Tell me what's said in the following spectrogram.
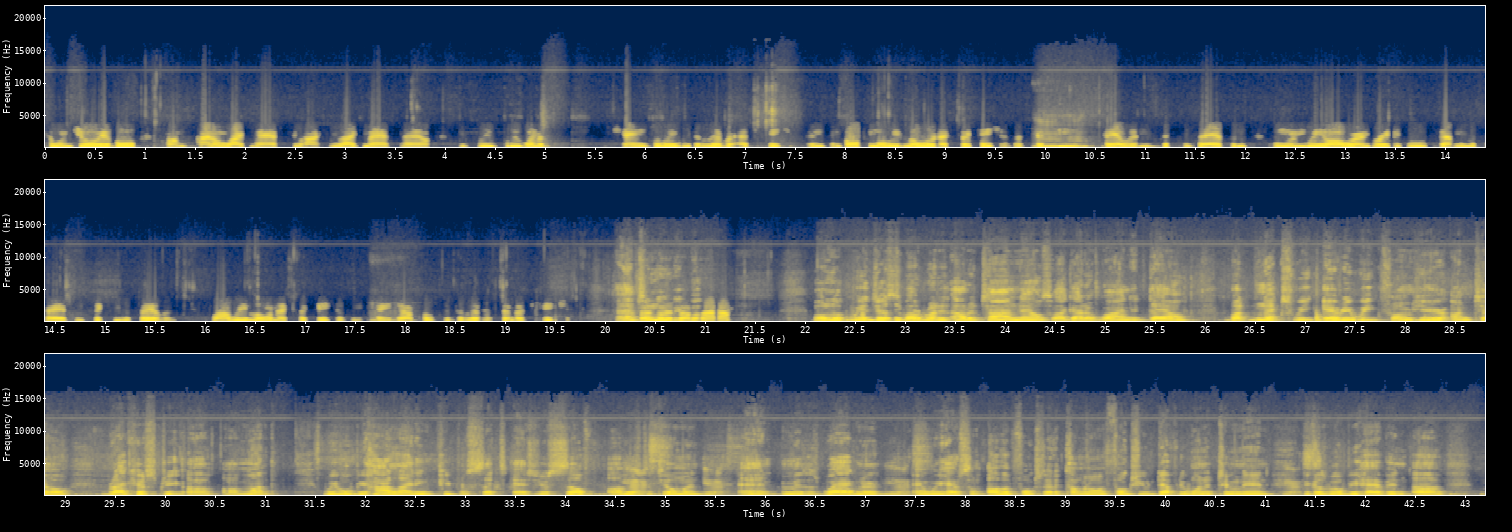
to enjoyable, from I don't like math to I you like math now. We, we want to change the way we deliver education in, in Baltimore. We lowered expectations. There's 50 Mhm. failing, 60 passing. When we all were in grade school, 70 was passing, 60 was failing. While we lowering expectations, we changed our approach to delivering STEM education. So Absolutely. that's But- time. Well, look, we're just about running out of time now, so I got to wind it down. But next week, every week from here until Black History uh, uh, Month, we will be highlighting people such as yourself, uh, Yes, Mr. Tillman, yes. and Mrs. Wagner. Yes. And we have some other folks that are coming on. Folks, you definitely want to tune in because we'll be having uh,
